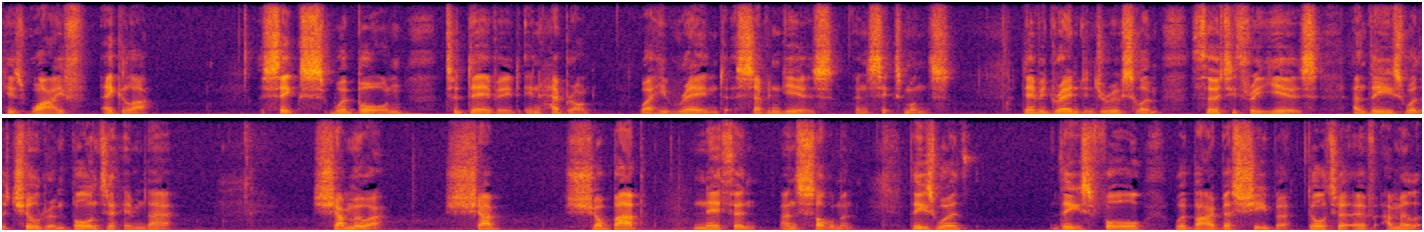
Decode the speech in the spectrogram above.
his wife Eglah. The six were born to David in Hebron, where he reigned seven years and six months. David reigned in Jerusalem thirty three years, and these were the children born to him there Shammua, Shab, Shobab, Nathan, and Solomon. These were these four were by Bathsheba, daughter of Amel.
